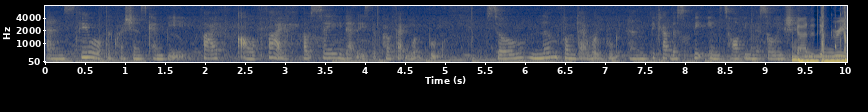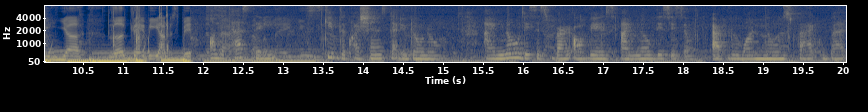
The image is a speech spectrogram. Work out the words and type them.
and few of the questions can be 5 out of 5. I would say that is the perfect workbook. So learn from that workbook and pick up the speed in solving the solution. got a degree, yeah. Look, baby, I'm just. On the test day, skip the questions that you don't know. I know this is very obvious, I know this is a everyone knows fact, but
